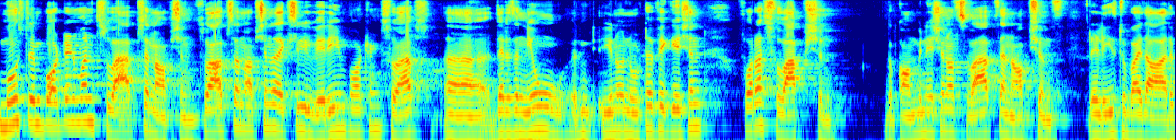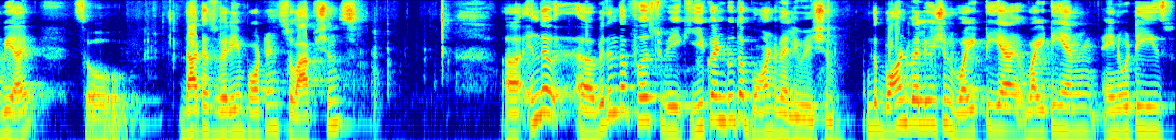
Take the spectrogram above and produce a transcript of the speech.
Most important one, swaps and options. Swaps and options are actually very important. Swaps, uh, there is a new, you know, notification for a swaption. The combination of swaps and options released by the RBI. So that is very important. Swaptions. Uh, in the uh, within the first week, you can do the bond valuation the bond valuation YTI, YTM, annuities,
